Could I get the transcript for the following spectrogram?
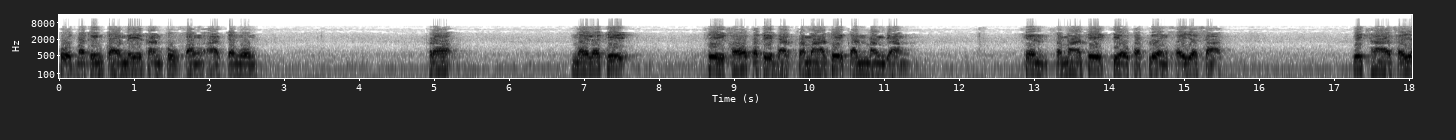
พูดมาถึงตอนนี้ท่านผู้ฟังอาจจะงง เพราะในละที่ที่เขาปฏิบัติสมาธิกันบางอย่าง เช่นสมาธิเกี่ยวกับเรื่องไสยศาสตร์ วิชาไสย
